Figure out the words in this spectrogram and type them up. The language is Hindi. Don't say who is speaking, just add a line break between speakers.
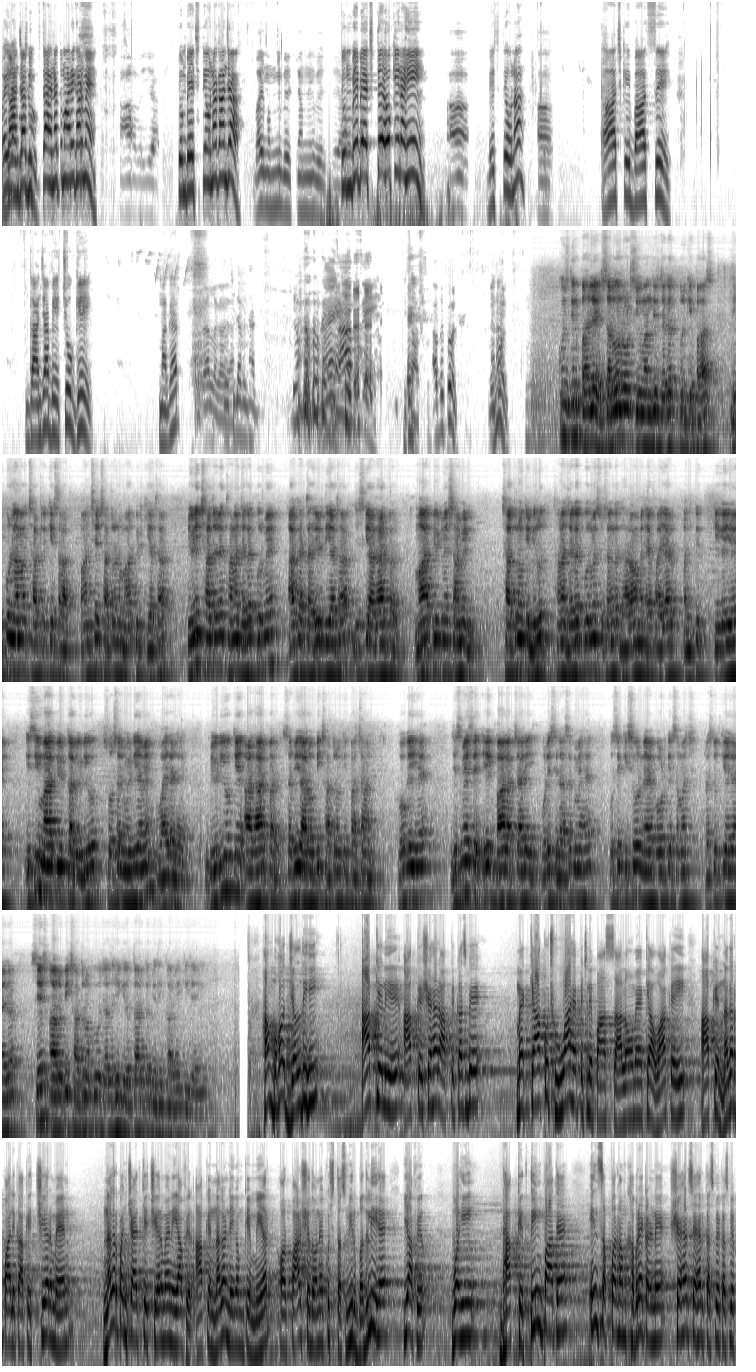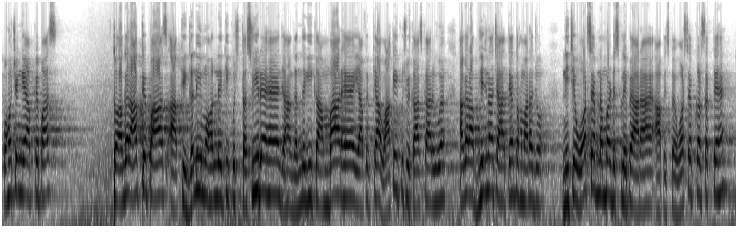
गांजा बिकता है ना तुम्हारे घर में?
हाँ भैया।
तुम बेचते हो ना गांजा?
भाई मम्मी बेचते हम नहीं बेचते
तुम भी बेचते हो कि नहीं?
हाँ।
बेचते हो ना?
हाँ।
आज के बाद से गांजा बेचोगे। मगर?
कुछ दिन पहले सलोन रोड शिव मंदिर जगतपुर के पास विपुल नामक छात्र के साथ पाँच छह छात्रों ने मारपीट किया था। पीड़ित छात्र ने थाना जगतपुर में आकर तहरीर दिया था, जिसके आधार पर मारपीट में शामिल छात्रों के विरुद्ध थाना जगतपुर में सुसंगत धाराओं में एफआईआर पंजीकृत की गई है। इसी मारपीट का वीडियो सोशल मीडिया में वायरल है। वीडियो के आधार पर सभी आरोपी छात्रों की पहचान हो गई है, जिसमें से एक बाल अपचारी पुलिस हिरासत में है। उसे किशोर न्याय बोर्ड के समक्ष प्रस्तुत किया जाएगा। शेष आरोपी छात्रों को जल्द ही गिरफ़्तार कर विधिक कार्रवाई की जाएगी।
हम बहुत जल्दी ही आपके लिए, आपके शहर, आपके कस्बे में क्या कुछ हुआ है पिछले पाँच सालों में? क्या वाकई आपके नगर पालिका के चेयरमैन नगर पंचायत के चेयरमैन या फिर आपके नगर निगम के मेयर और पार्षदों ने कुछ तस्वीर बदली है या फिर वही ढाक के तीन पात हैं? इन सब पर हम खबरें करने, शहर शहर कस्बे कस्बे पहुँचेंगे आपके पास। तो अगर आपके पास आपकी गली मोहल्ले की कुछ तस्वीरें हैं, जहाँ गंदगी का अंबार है, या फिर क्या वाकई कुछ विकास कार्य हुए हैं, अगर आप भेजना चाहते हैं तो हमारा जो नीचे व्हाट्सएप नंबर डिस्प्ले पे आ रहा है, आप इस पर व्हाट्सएप कर सकते हैं।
